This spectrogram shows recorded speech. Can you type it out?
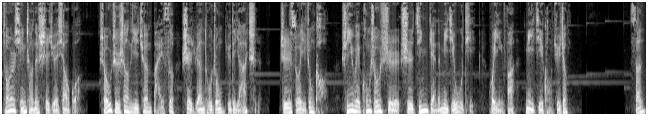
从而形成的视觉效果。手指上的一圈白色是原图中鱼的牙齿。之所以重口，是因为空手指是经典的密集物体，会引发密集恐惧症。三，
